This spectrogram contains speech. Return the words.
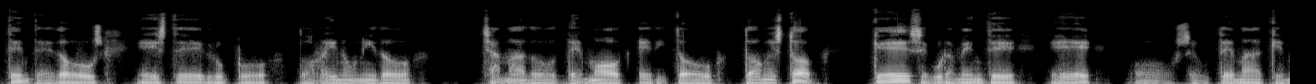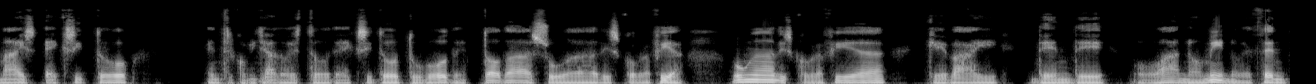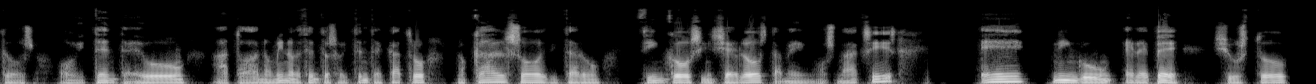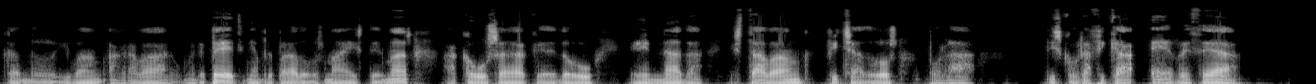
82 este grupo do Reino Unido chamado The Mod editou Don't Stop, que seguramente é o seu tema que máis éxito, entrecomillado isto de éxito, tuvo de toda a súa discografía. Unha discografía que vai dende o ano 1981 ata o ano 1984, no cal só editaron cinco sinxelos, tamén os maxis, e ningún LP, xusto cando iban a gravar un LP, tiñan preparado os máis temas, a cousa quedou en nada, estaban fichados pola discográfica RCA.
